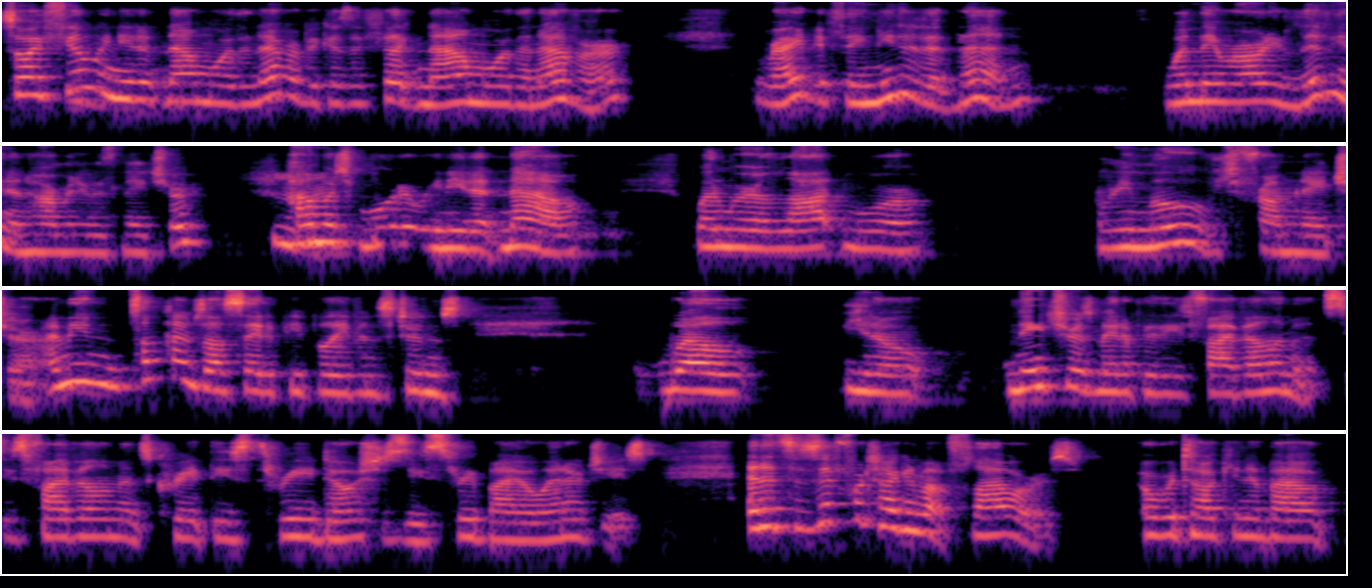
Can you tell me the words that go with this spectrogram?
So I feel we need it now more than ever because I feel like now more than ever, right? If they needed it then, when they were already living in harmony with nature, mm-hmm. how much more do we need it now when we're a lot more removed from nature? I mean, sometimes I'll say to people, even students, well, you know, nature is made up of these five elements. These five elements create these three doshas, these three bioenergies. And it's as if we're talking about flowers or we're talking about,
